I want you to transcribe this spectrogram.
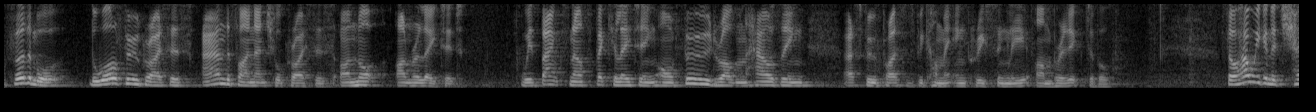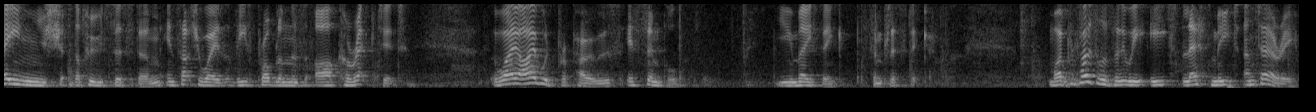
Furthermore, the world food crisis and the financial crisis are not unrelated, with banks now speculating on food rather than housing as food prices become increasingly unpredictable. So, how are we going to change the food system in such a way that these problems are corrected? The way I would propose is simple. You may think simplistic. My proposal is that we eat less meat and dairy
